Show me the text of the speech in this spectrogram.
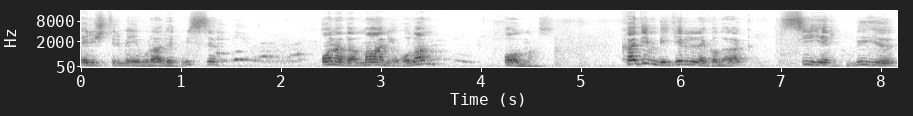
eriştirmeyi murad etmişse ona da mani olan olmaz. Kadim bir gelenek olarak sihir, büyü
